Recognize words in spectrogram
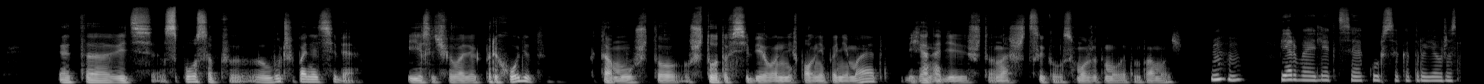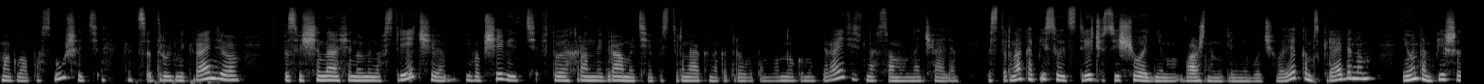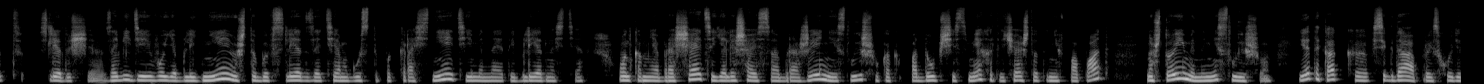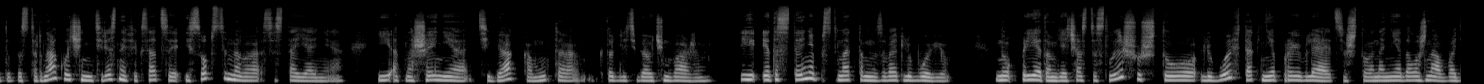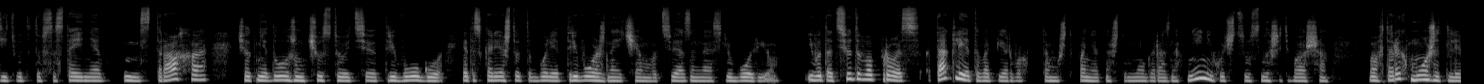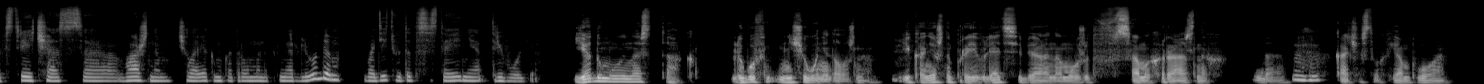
Это ведь способ э, лучше понять себя. И если человек приходит к тому, что что-то в себе он не вполне понимает, я надеюсь, что наш цикл сможет ему в этом помочь. Мгм. Первая лекция курса, которую я уже смогла послушать как сотрудник радио, посвящена феномену встречи. И вообще ведь в той охранной грамоте Пастернака, на которую вы там во многом опираетесь на самом начале, Пастернак описывает встречу с еще одним важным для него человеком, Скрябиным. И он там пишет следующее. «Завидя его, я бледнею, чтобы вслед за тем густо покраснеть именно этой бледности. Он ко мне обращается, я лишаюсь соображений и слышу, как под общий смех отвечаю что-то не в попад, но что именно, не слышу. И это, как э, всегда происходит у Пастернака, очень интересная фиксация и собственного состояния, и отношения тебя к кому-то, кто для тебя очень важен. И это состояние Пастернак там называет любовью. Но при этом я часто слышу, что любовь так не проявляется, что она не должна вводить вот это в состояние страха, человек не должен чувствовать э, тревогу. Это скорее что-то более тревожное, чем вот связанное с любовью. И вот отсюда вопрос, так ли это, во-первых, потому что понятно, что много разных мнений, хочется услышать ваше. Во-вторых, может ли встреча с э, важным человеком, которого мы, например, любим, вводить вот это состояние тревоги? Я думаю, Настя, так. Любовь ничего не должна. И, конечно, проявлять себя она может в самых разных да, Мгм. качествах и амплуа.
